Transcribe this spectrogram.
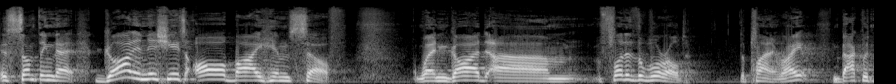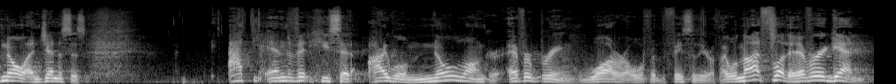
is something that God initiates all by himself. When God um, flooded the world, the planet, right? Back with Noah in Genesis. At the end of it, he said, I will no longer ever bring water over the face of the earth. I will not flood it ever again.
